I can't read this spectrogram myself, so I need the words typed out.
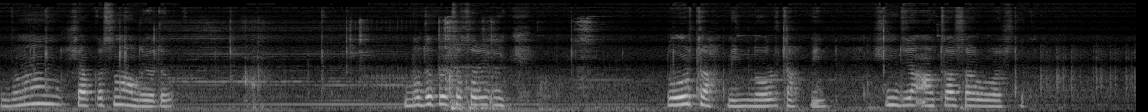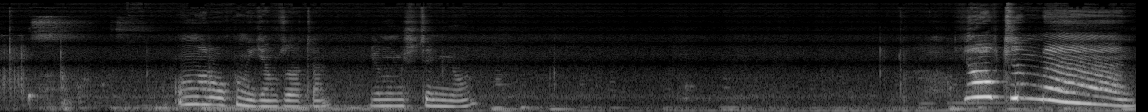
Bunun şapkasını alıyordu. Burada kılıç hasarı 3. Doğru tahmin, doğru tahmin. Şimdiden 6 hasar ulaştık. Onları okumayacağım zaten. Canım istemiyor. Ne yaptım ben?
